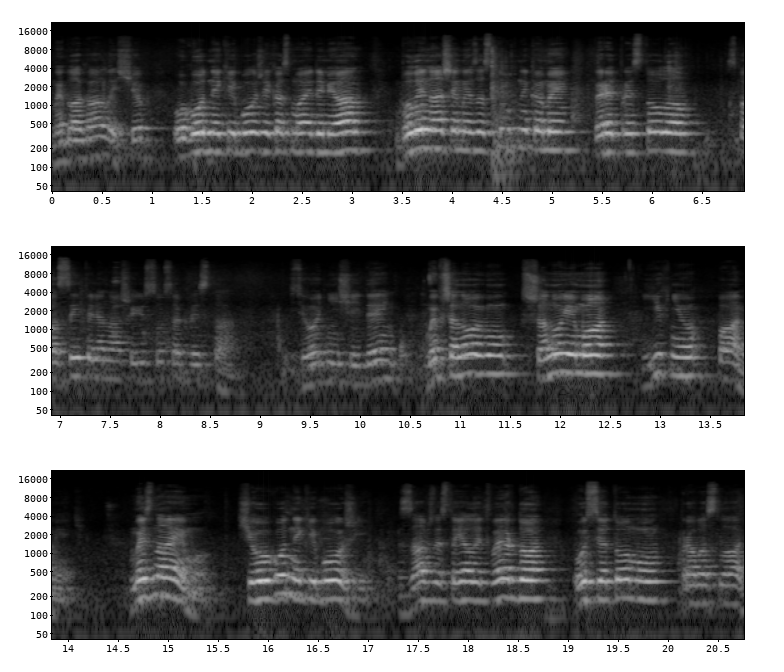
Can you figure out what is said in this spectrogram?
Ми благали, щоб угодники Божий Космай Деміан були нашими заступниками перед престолом Спасителя нашого Ісуса Христа. В сьогоднішній день ми вшановуємо, вшануємо їхню пам'ять. Ми знаємо, що угодники Божі завжди стояли твердо у святому православі.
